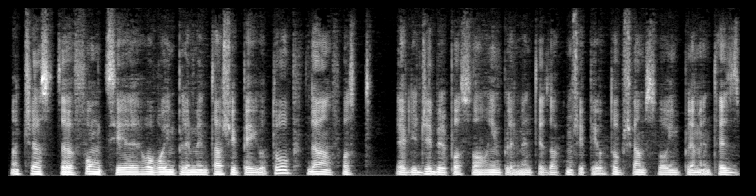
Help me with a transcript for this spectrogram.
această funcție o voi implementa și pe YouTube, da, am fost eligibil, pot să o implementez acum și pe YouTube și am să o implementez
